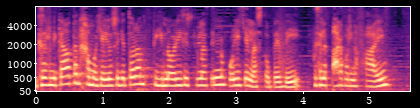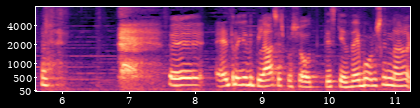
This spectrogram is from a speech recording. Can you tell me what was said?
Ξαφνικά όταν χαμογελούσε και τώρα αν τη γνωρίσει και όλα είναι ένα πολύ γελαστό παιδί που ήθελε πάρα πολύ να φάει. ε, έτρωγε διπλάσιες ποσότητες και δεν μπορούσε να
